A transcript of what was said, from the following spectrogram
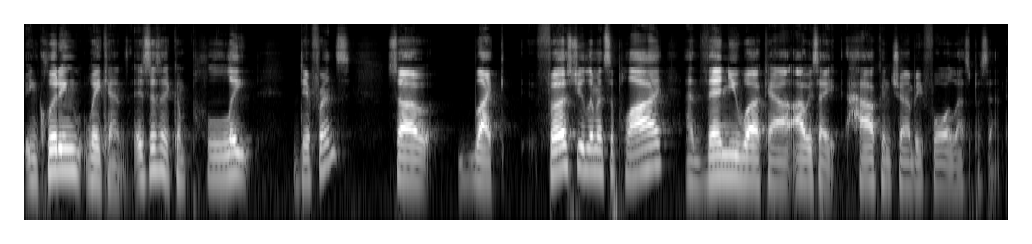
including weekends. It's just a complete difference. So like first you limit supply, and then you work out. I would say how can churn be four or less percent.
